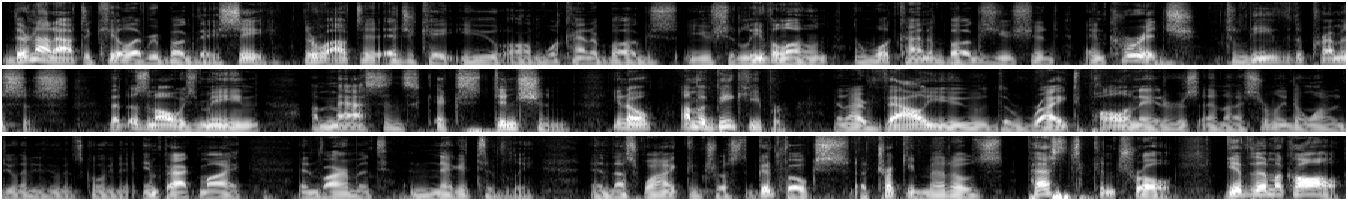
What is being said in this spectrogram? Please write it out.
They're not out to kill every bug they see. They're out to educate you on what kind of bugs you should leave alone and what kind of bugs you should encourage to leave the premises. That doesn't always mean a mass extinction. You know, I'm a beekeeper and I value the right pollinators, and I certainly don't want to do anything that's going to impact my environment negatively. And that's why I can trust the good folks at Truckee Meadows Pest Control. Give them a call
